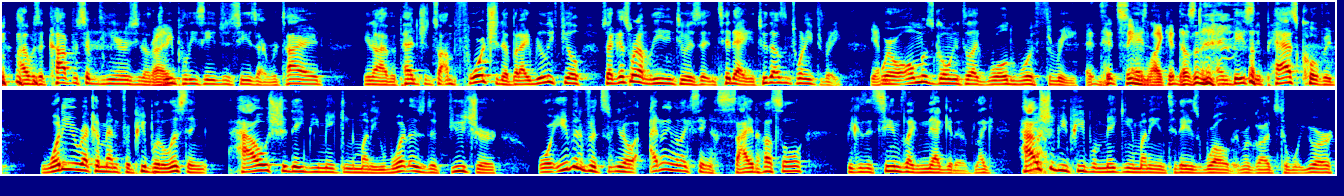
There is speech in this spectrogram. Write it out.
I was a cop for 17 years. You know, three police agencies. I retired. You know, I have a pension, so I'm fortunate. But I really feel so. I guess what I'm leading to is that today, in 2023, Yep. we're almost going to like World War Three It, it seems And- like it, doesn't it? and basically past COVID, what do you recommend for people that are listening? How should they be making money? What is the future? Or even if it's, you know, I don't even like saying a side hustle because it seems like negative. Like, how should be people making money in today's world in regards to what you're,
